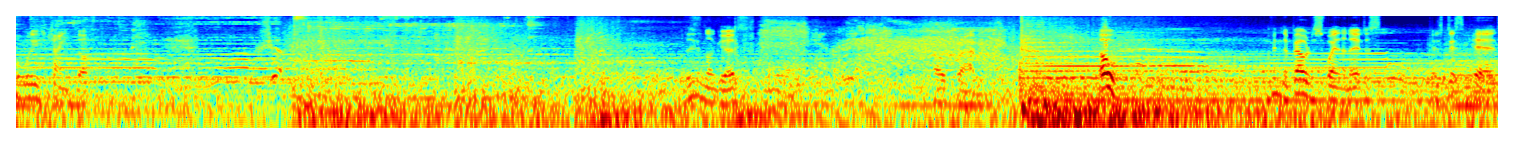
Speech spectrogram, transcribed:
All these chains off. This is not good. Oh crap. Oh! I think the bell just went and it just it just disappeared.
